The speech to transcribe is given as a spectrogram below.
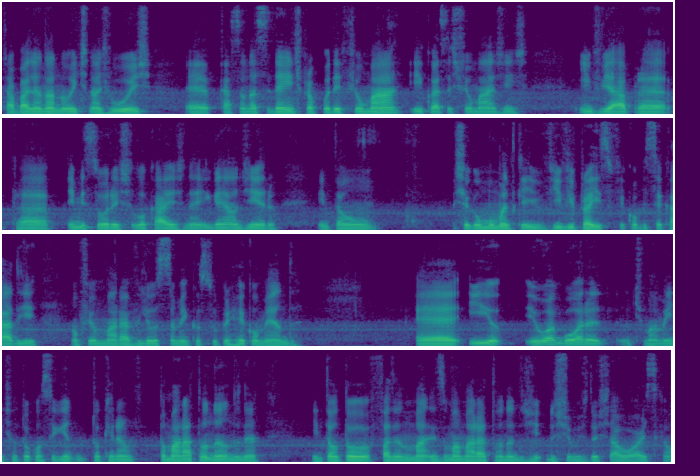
trabalhando à noite nas ruas, é, caçando acidente para poder filmar e com essas filmagens enviar para emissoras locais né, e ganhar um dinheiro. Então chegou um momento que ele vive para isso, ficou obcecado e é um filme maravilhoso também que eu super recomendo. É, e eu agora, ultimamente, eu tô conseguindo, tô querendo, tô maratonando, né? Então tô fazendo mais uma maratona de, dos filmes do Star Wars, que eu,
